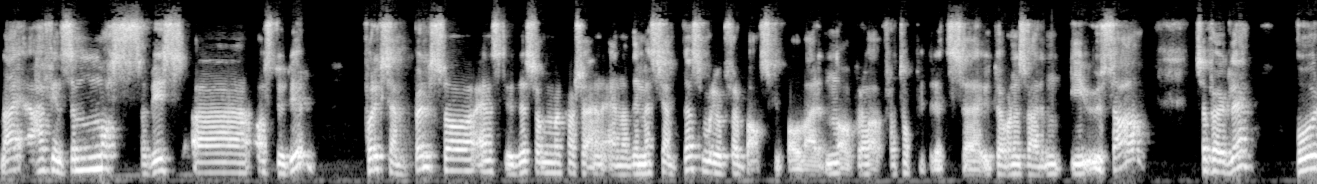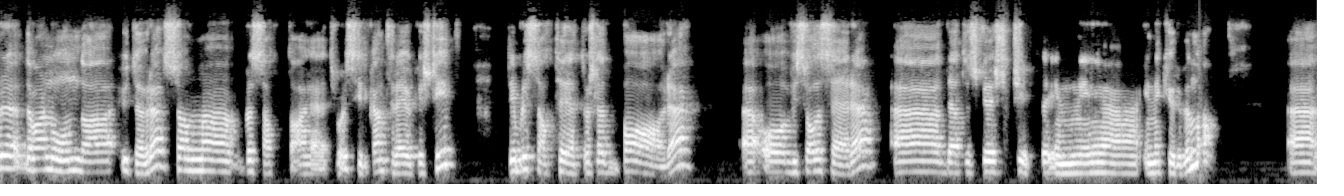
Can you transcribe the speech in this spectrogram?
Nei, her finnes det massevis av studier. For så en studie som kanskje er en av de mest kjente, som ble gjort fra basketballverden og fra, fra toppidrettsutøvernes verden i USA, selvfølgelig. Hvor det var noen da utøvere som eh, ble satt da, jeg tror ca. en tre ukers tid. De ble satt til rett og slett bare eh, å visualisere eh, det at du skulle skyte inn i, eh, inn i kurven. da. Eh,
